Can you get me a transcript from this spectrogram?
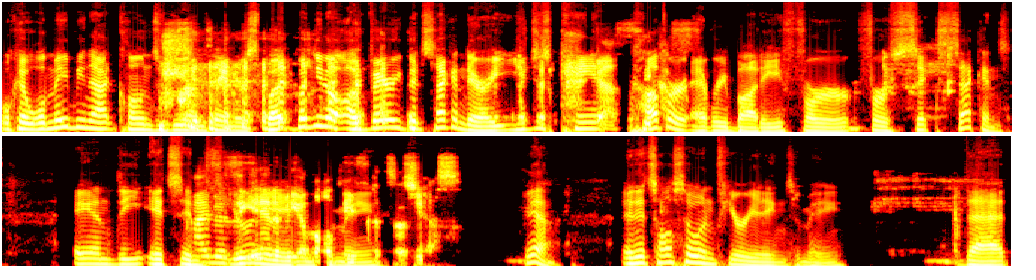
Okay, well maybe not clones of Deion Sanders, but but you know a very good secondary. You just can't yes, cover yes. everybody for for six seconds, and the it's infuriating the enemy of all defenses. Yes, yeah, and it's also infuriating to me that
